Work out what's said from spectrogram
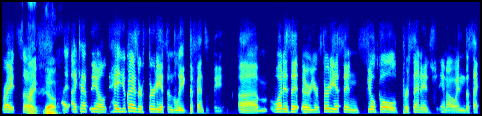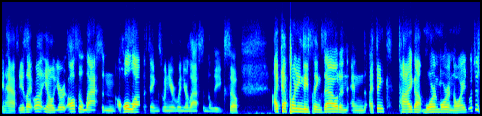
right? So, right. yeah, I, I kept, you know, hey, you guys are 30th in the league defensively. Um, what is it? Or you're 30th in field goal percentage, you know, in the second half. And he's like, well, you know, you're also last in a whole lot of things when you're when you're last in the league. So I kept pointing these things out, and and I think Ty got more and more annoyed, which is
